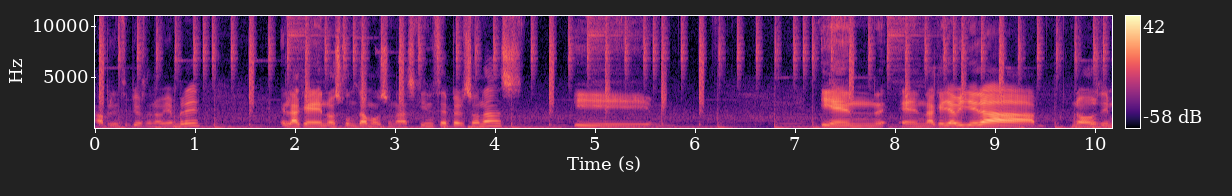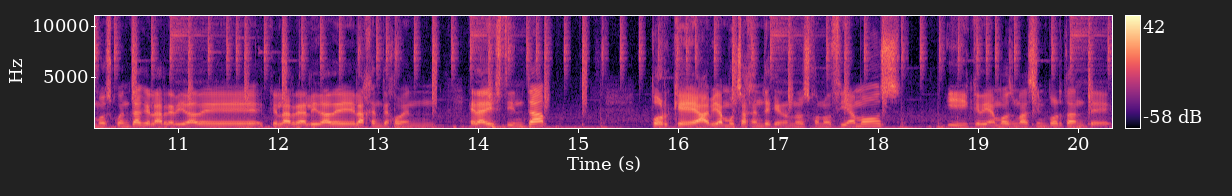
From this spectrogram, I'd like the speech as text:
a principios de noviembre, en la que nos juntamos unas 15 personas y, en, en aquella villera nos dimos cuenta que la, realidad de, que la realidad de la gente joven era distinta porque había mucha gente que no nos conocíamos y creíamos más importante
